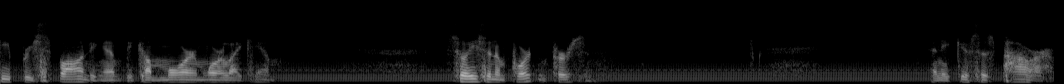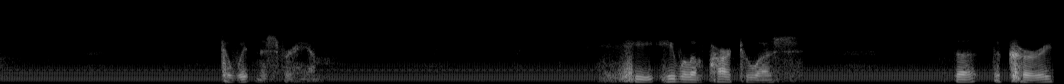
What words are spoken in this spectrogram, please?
keep responding and become more and more like Him. So, He's an important person. And He gives us power to witness for Him he, he will impart to us the, the courage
